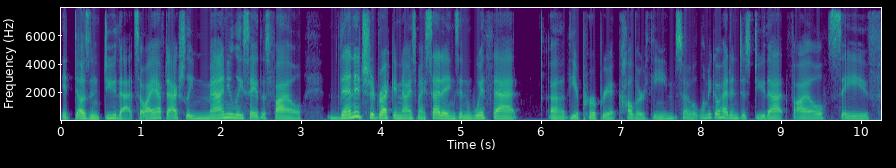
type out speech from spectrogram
it doesn't do that. So I have to actually manually save this file. Then it should recognize my settings and with that, uh, the appropriate color theme. So let me go ahead and just do that file, save.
